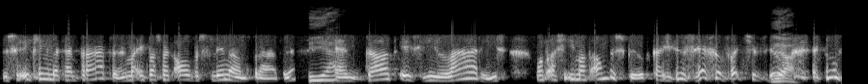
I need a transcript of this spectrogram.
Dus ik ging met hem praten, maar ik was met Albert Verlinde aan het praten. Ja. En dat is hilarisch. Want als je iemand anders speelt, kan je zeggen wat je wil. Ja.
